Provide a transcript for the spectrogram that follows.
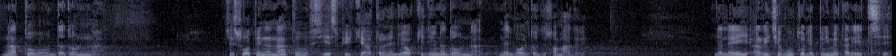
Nato da donna. Gesù appena nato si è specchiato negli occhi di una donna, nel volto di sua madre. Da lei ha ricevuto le prime carezze,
